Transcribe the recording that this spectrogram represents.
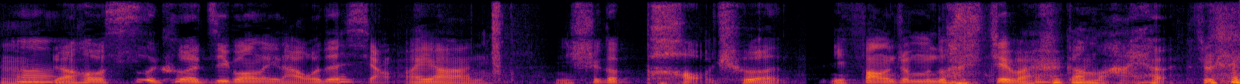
嗯然后四颗激光雷达。我在想，哎呀，你是个跑车，你放这么多 这玩意儿干嘛呀？就是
